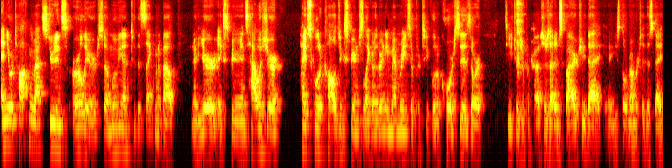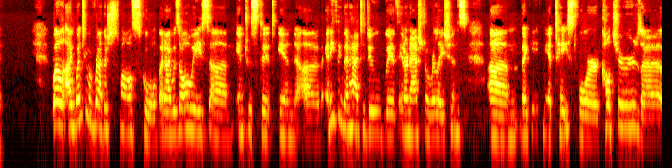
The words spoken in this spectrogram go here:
And you were talking about students earlier so moving on to the segment about you know your experience how was your high school or college experience like? Are there any memories or particular courses or teachers or professors that inspired you that you, know, you still remember to this day Well, I went to a rather small school, but I was always um, interested in uh, anything that had to do with international relations. Um, that gave me a taste for cultures, uh,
